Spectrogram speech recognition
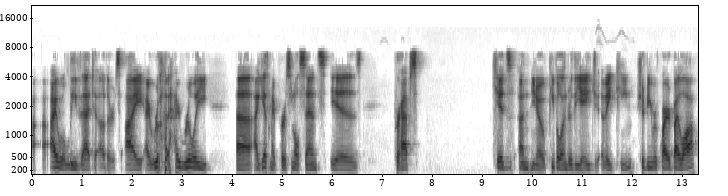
I, I, will leave that to others. I I really I really uh, I guess my personal sense is perhaps kids, un, you know, people under the age of 18 should be required by law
